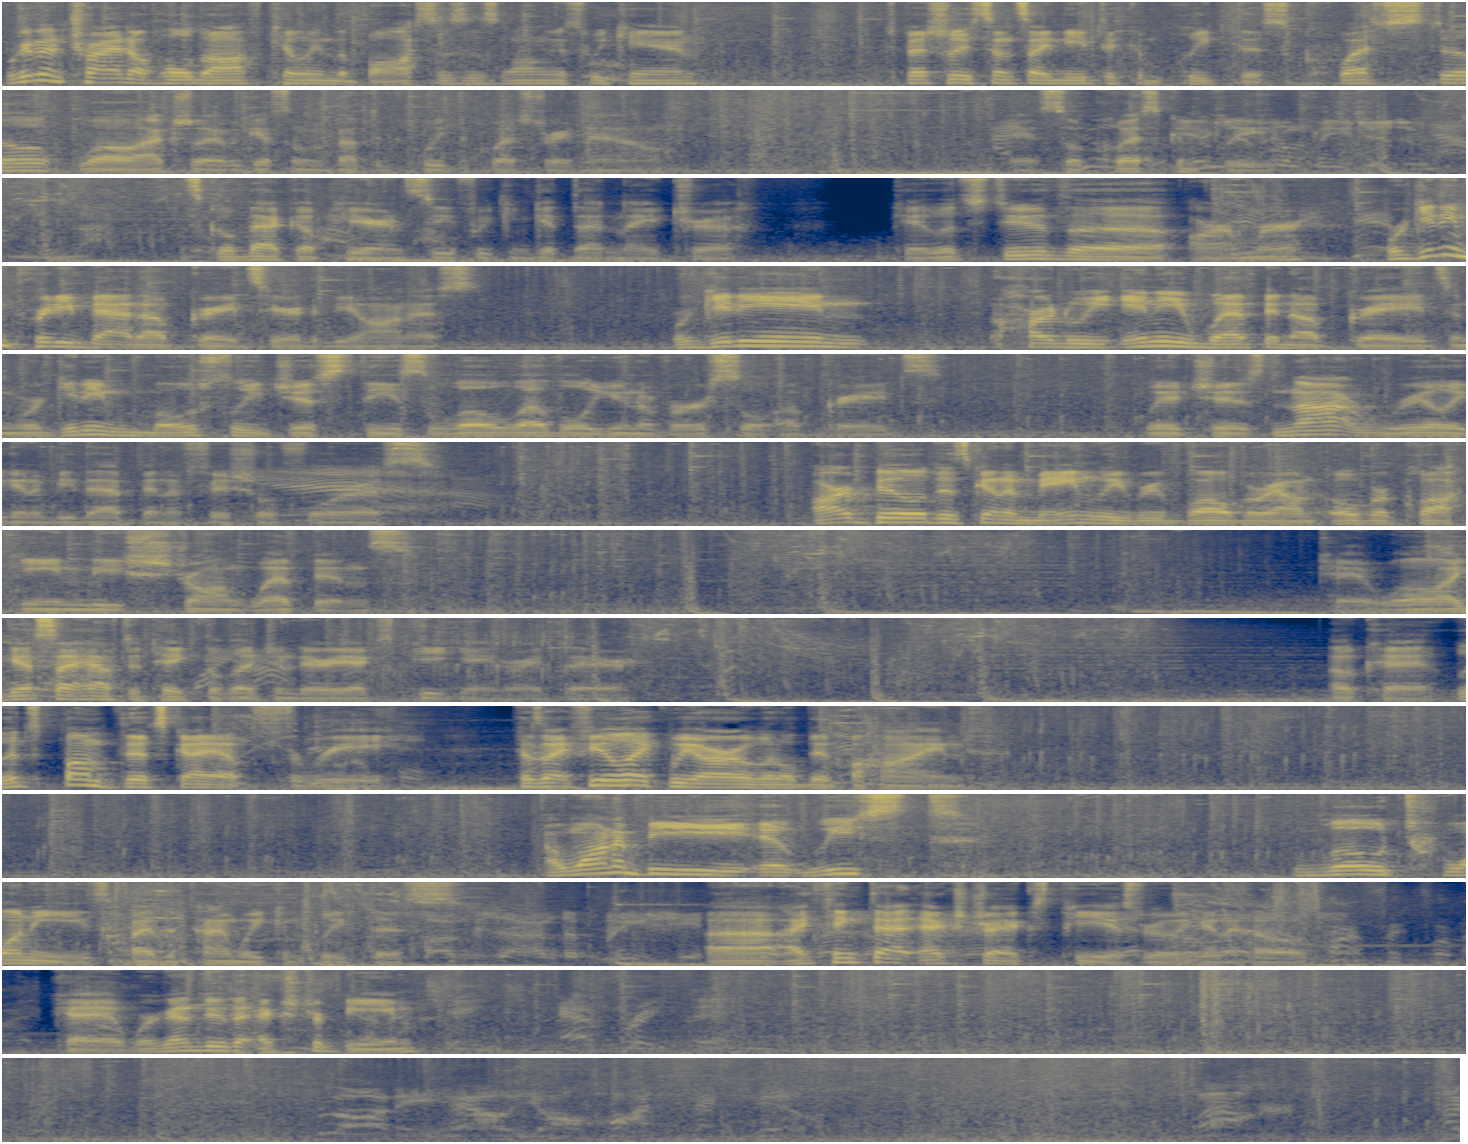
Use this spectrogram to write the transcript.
We're going to try to hold off killing the bosses as long as we can. Especially since I need to complete this quest still. Well, actually, I guess I'm about to complete the quest right now. Okay, so quest complete. Let's go back up here and see if we can get that Nitra. Okay, let's do the armor. We're getting pretty bad upgrades here, to be honest. We're getting hardly any weapon upgrades, and we're getting mostly just these low-level universal upgrades, which is not really going to be that beneficial for us. Our build is going to mainly revolve around overclocking these strong weapons. Okay, well, I guess I have to take the legendary XP gain right there. Okay, let's bump this guy up three, because I feel like we are a little bit behind. I want to be at least low 20s by the time we complete this. Uh, I think that extra XP is really going to help. Okay, we're going to do the extra beam.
